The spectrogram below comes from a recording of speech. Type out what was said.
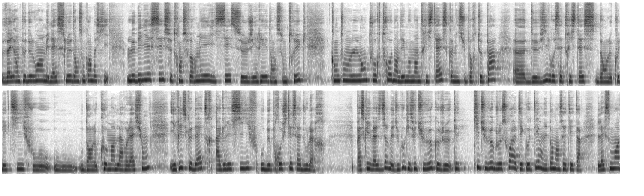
Veille un peu de loin, mais laisse-le dans son coin parce que le bélier sait se transformer, il sait se gérer dans son truc. Quand on l'entoure trop dans des moments de tristesse, comme il supporte pas euh, de vivre cette tristesse dans le collectif ou dans le commun de la relation, il risque d'être agressif ou de projeter sa douleur parce qu'il va se dire bah, du coup qu'est-ce que tu veux que je qui tu veux que je sois à tes côtés en étant dans cet état? Laisse-moi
